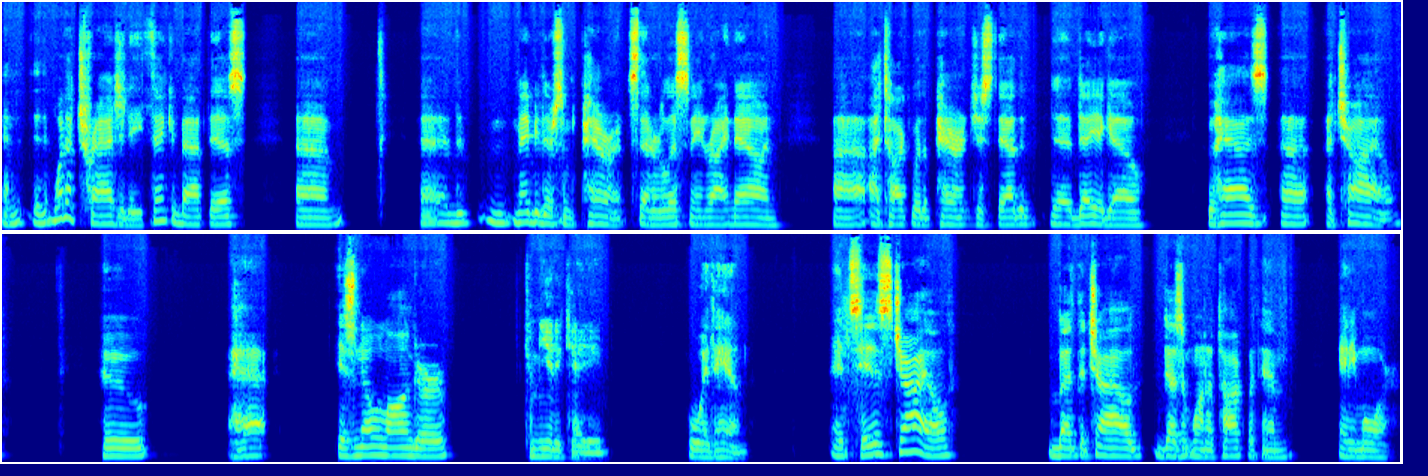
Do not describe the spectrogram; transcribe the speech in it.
And what a tragedy. Think about this. Um, uh, maybe there's some parents that are listening right now. And uh, I talked with a parent just the other the day ago who has uh, a child who ha- is no longer communicating with him. It's his child, but the child doesn't want to talk with him anymore.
